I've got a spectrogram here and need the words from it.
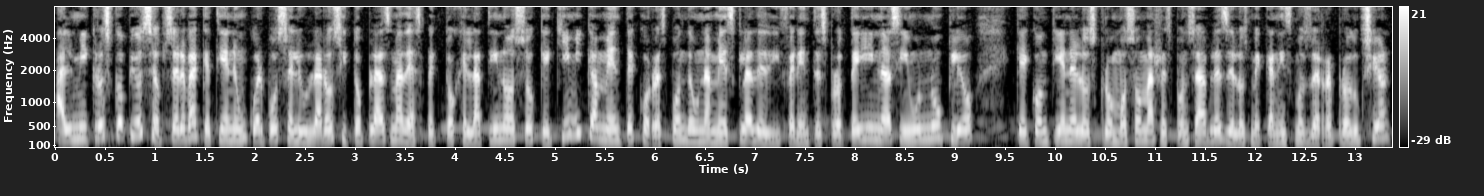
Al microscopio se observa que tiene un cuerpo celular o citoplasma de aspecto gelatinoso que químicamente corresponde a una mezcla de diferentes proteínas y un núcleo que contiene los cromosomas responsables de los mecanismos de reproducción.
